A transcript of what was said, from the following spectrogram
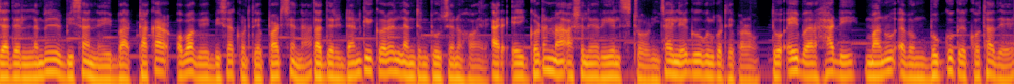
যাদের লন্ডনের ভিসা নেই বা টাকার অভাবে ভিসা করতে পারছে না, তাদের ডানকি করে লন্ডন পৌঁছানো হয়। আর এই ঘটনা আসলে রিয়েল স্টোরি চাইলে গুগল করতে পারো। তো এইবার হাডি, মানু এবং বুগ্গুকে কথা দেয়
